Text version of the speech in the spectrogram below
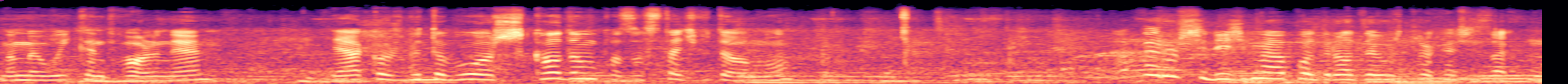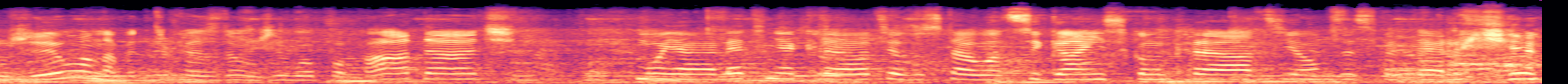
Mamy weekend wolny. Jakoś by to było szkodą pozostać w domu. Wyruszyliśmy, a po drodze już trochę się zachmurzyło, nawet trochę zdążyło popadać. Moja letnia kreacja została cygańską kreacją ze sweterkiem.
